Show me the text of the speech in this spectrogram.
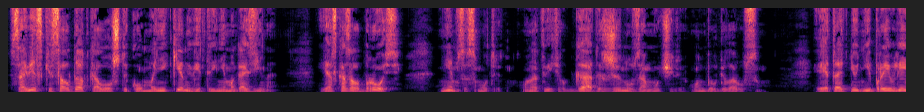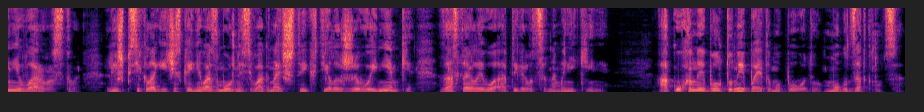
Советский солдат колол штыком манекен в витрине магазина. Я сказал «брось». Немцы смотрят. Он ответил «гады, жену замучили». Он был белорусом. И это отнюдь не проявление варварства. Лишь психологическая невозможность вогнать штык в тело живой немки заставила его отыгрываться на манекене а кухонные болтуны по этому поводу могут заткнуться.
